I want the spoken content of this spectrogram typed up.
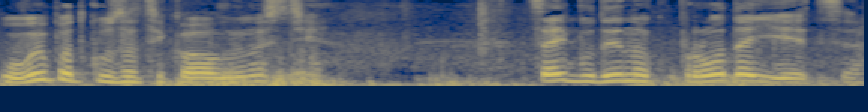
У випадку зацікавленості цей будинок продається.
